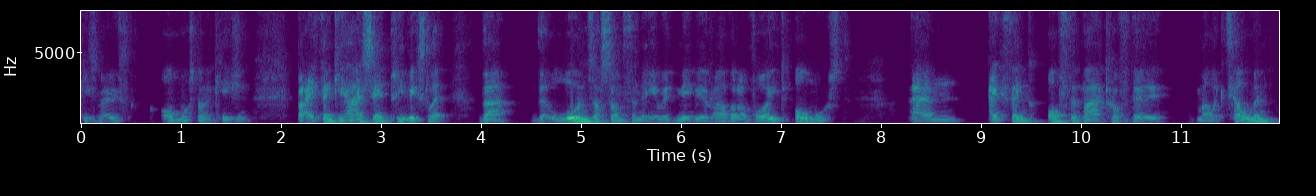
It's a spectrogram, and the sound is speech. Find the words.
his mouth almost on occasion. But I think he has said previously that that loans are something that he would maybe rather avoid almost um, I think off the back of the Malik Tillman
